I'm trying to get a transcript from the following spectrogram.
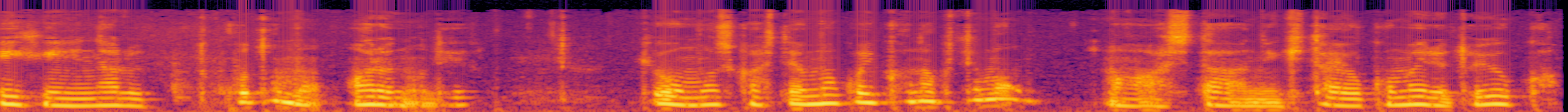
いい日になることもあるので、今日もしかしてうまくいかなくても、まあ明日に期待を込めるというか、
